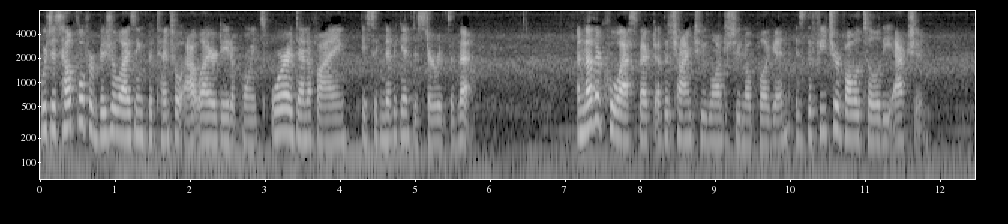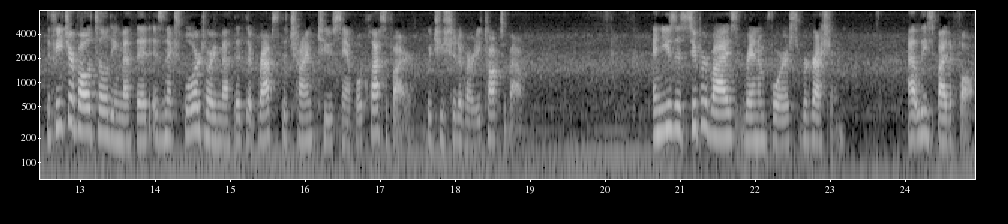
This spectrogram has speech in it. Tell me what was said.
which is helpful for visualizing potential outlier data points or identifying a significant disturbance event. Another cool aspect of the QIIME 2 longitudinal plugin is the feature volatility action. The feature volatility method is an exploratory method that wraps the QIIME 2 sample classifier, which you should have already talked about and uses supervised random forest regression, at least by default.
